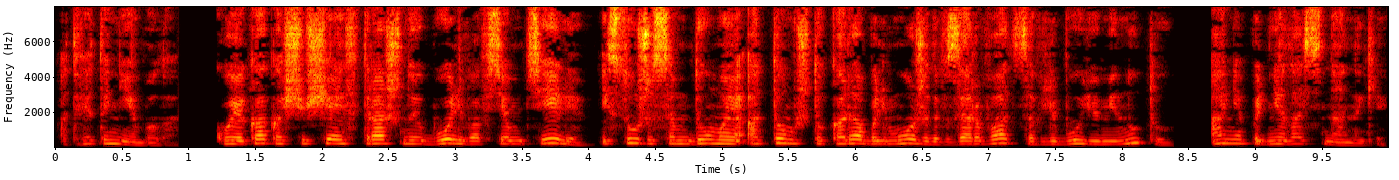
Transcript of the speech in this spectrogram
Ответа не было. Кое-как ощущая страшную боль во всем теле и с ужасом думая о том, что корабль может взорваться в любую минуту, Аня поднялась на ноги.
